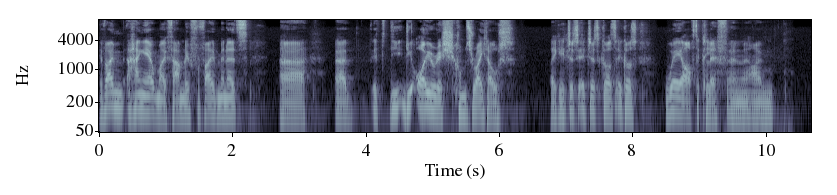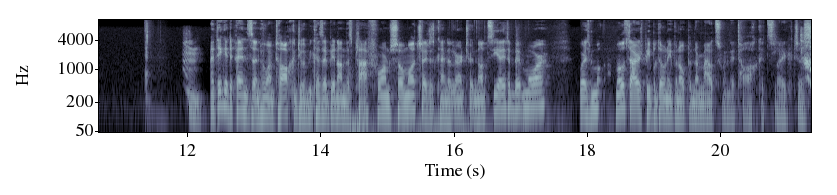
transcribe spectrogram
if I'm hanging out with my family for five minutes, uh, uh, it, the the Irish comes right out. Like it just it just goes it goes way off the cliff, and I'm. I think it depends on who I'm talking to, and because I've been on this platform so much, I just kind of learned to enunciate a bit more. Whereas mo- most Irish people don't even open their mouths when they talk. It's like just.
